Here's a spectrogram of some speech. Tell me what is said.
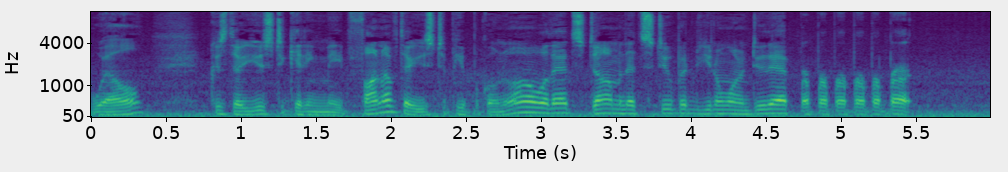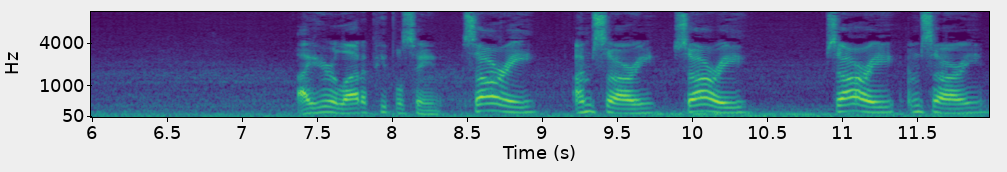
Well, because they're used to getting made fun of. They're used to people going, "Oh, well, that's dumb and that's stupid. You don't want to do that." Burr, burr, burr. I hear a lot of people saying, "Sorry, I'm sorry, sorry, sorry, I'm sorry,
